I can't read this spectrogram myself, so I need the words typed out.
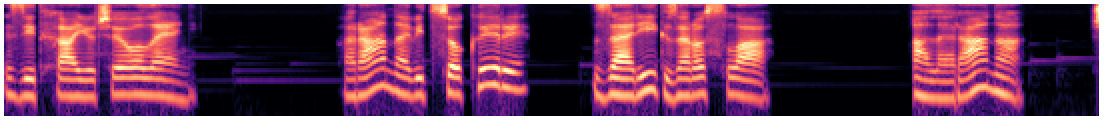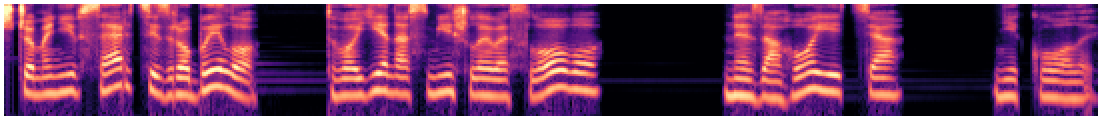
зітхаючи олень. Рана від сокири за рік заросла, але рана, що мені в серці зробило твоє насмішливе слово, не загоїться ніколи.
